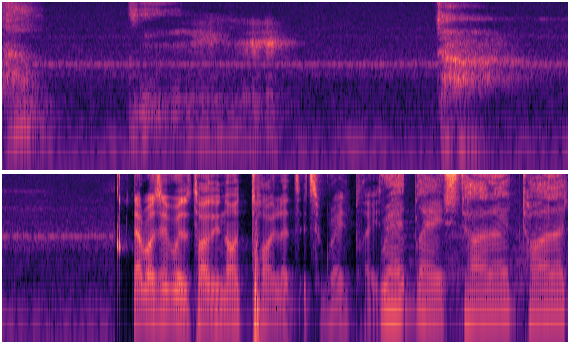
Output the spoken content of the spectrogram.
That was it with the toilet. You know, toilet, it's a great place. Great place, toilet, toilet,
